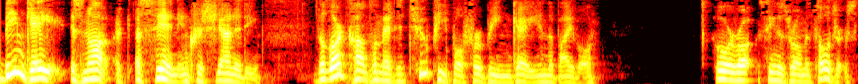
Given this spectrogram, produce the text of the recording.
being gay is not a, sin in Christianity. The Lord complimented two people for being gay in the Bible, who were seen as Roman soldiers.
